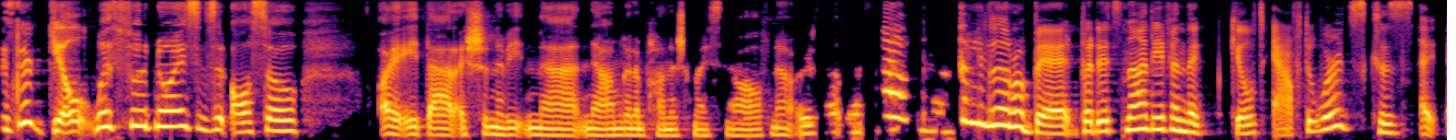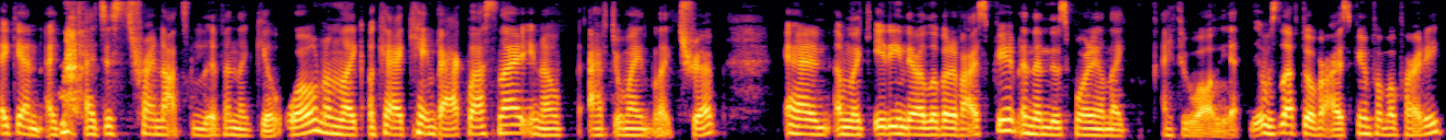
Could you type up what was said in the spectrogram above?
Is there guilt with food noise? Is it also I ate that. I shouldn't have eaten that. Now I'm going to punish myself. Now, or is that less? Uh, a little bit, but it's not even the guilt afterwards. Because again, I, I just try not to live in the guilt world. I'm like, okay, I came back last night, you know, after my like trip, and I'm like eating there a little bit of ice cream, and then this morning I'm like, I threw all the it was leftover ice cream from a party,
